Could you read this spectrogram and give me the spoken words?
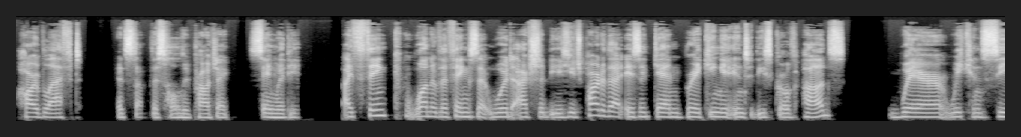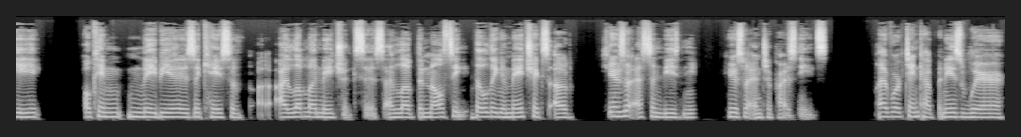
hard left and stop this whole new project. Same with you. I think one of the things that would actually be a huge part of that is again, breaking it into these growth pods where we can see, okay, maybe it is a case of, I love my matrices. I love the melting, building a matrix of here's what SMBs need. Here's what enterprise needs. I've worked in companies where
